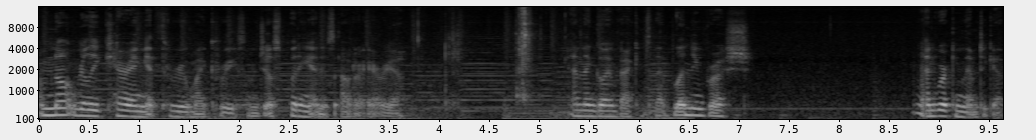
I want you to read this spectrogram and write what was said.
I'm not really carrying it through my crease, I'm just putting it in this outer area. And then going back into that blending brush and working them together.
